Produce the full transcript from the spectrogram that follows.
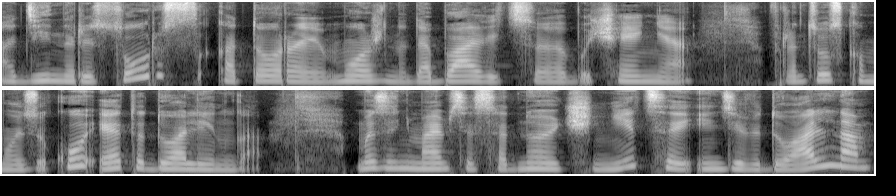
один ресурс, который можно добавить в свое обучение французскому языку, это Duolingo. Мы занимаемся с одной ученицей индивидуально,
